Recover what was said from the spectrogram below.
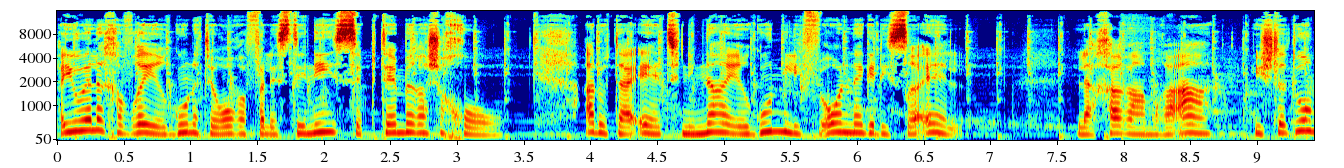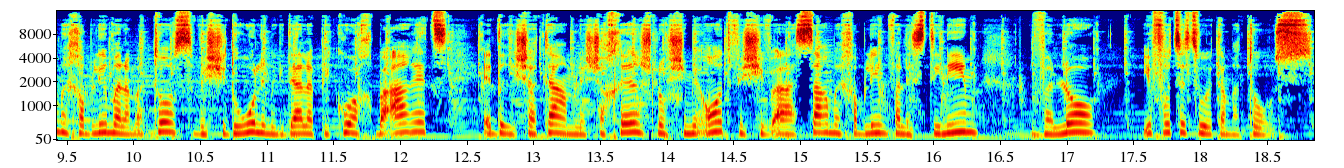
היו אלה חברי ארגון הטרור הפלסטיני ספטמבר השחור. עד אותה עת נמנע הארגון מלפעול נגד ישראל. לאחר ההמראה השתלטו המחבלים על המטוס ושידרו למגדל הפיקוח בארץ את דרישתם לשחרר 317 מחבלים פלסטינים, ולא יפוצצו את המטוס.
